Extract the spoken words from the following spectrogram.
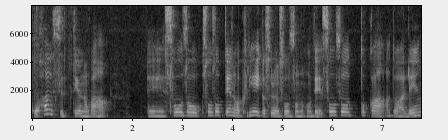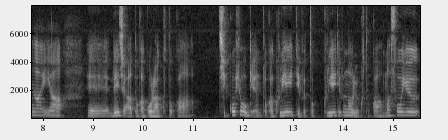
5ハウスっていうのが、えー、想像想像っていうのはクリエイトするの想像の方で想像とかあとは恋愛や、えー、レジャーとか娯楽とか自己表現とかクリエイティブとクリエイティブ能力とか、まあ、そういう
